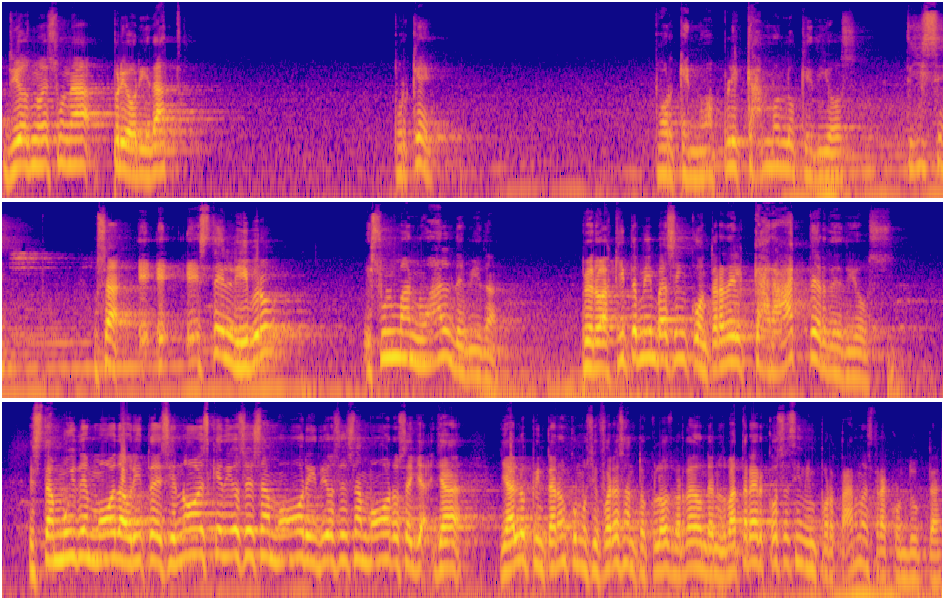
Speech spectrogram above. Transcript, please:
Dios no es una prioridad. ¿Por qué? Porque no aplicamos lo que Dios dice. O sea, e, e, este libro es un manual de vida. Pero aquí también vas a encontrar el carácter de Dios. Está muy de moda ahorita decir, no, es que Dios es amor y Dios es amor. O sea, ya, ya, ya lo pintaron como si fuera Santo Claus, ¿verdad? Donde nos va a traer cosas sin importar nuestra conducta.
